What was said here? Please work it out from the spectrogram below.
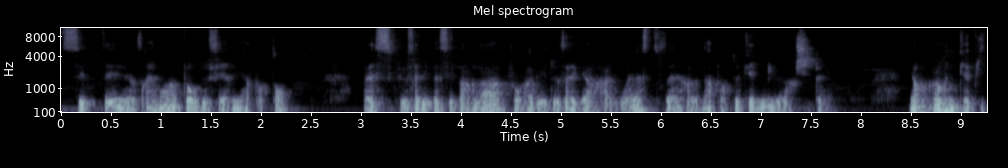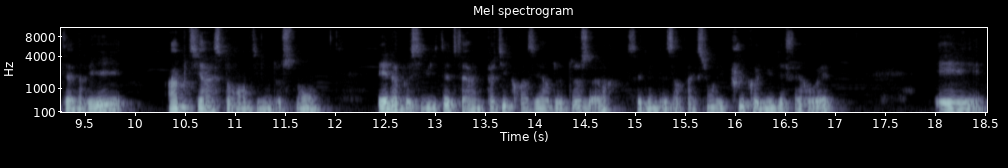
c'était vraiment un port de ferry important parce qu'il fallait passer par là pour aller de Vagar à l'ouest vers n'importe quelle île de l'archipel. Il y a encore une capitainerie, un petit restaurant digne de ce nom, et la possibilité de faire une petite croisière de deux heures. C'est l'une des attractions les plus connues des Féroé. Et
